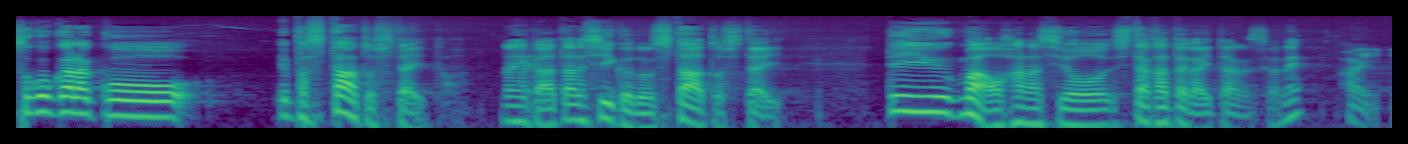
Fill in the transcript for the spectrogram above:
そこからこう、やっぱスタートしたいと。何か新しいことをスタートしたいっていう、まあお話をした方がいたんですよね。はい。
